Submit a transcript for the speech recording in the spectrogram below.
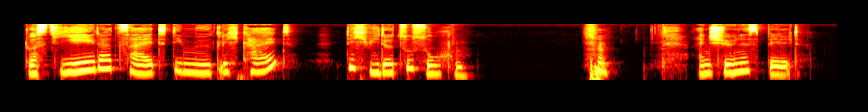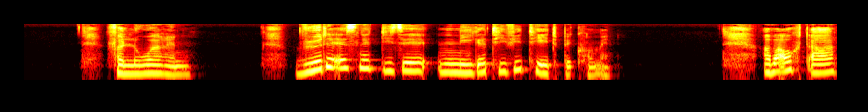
Du hast jederzeit die Möglichkeit, dich wieder zu suchen. Ein schönes Bild. Verloren. Würde es nicht diese Negativität bekommen. Aber auch da,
